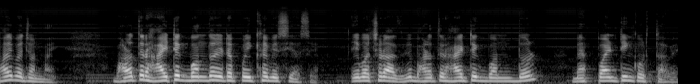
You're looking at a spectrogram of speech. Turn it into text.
হয় বা জন্মায়। ভারতের হাইটেক বন্দর এটা পরীক্ষায় বেশি আসে। এবছর আসবে। ভারতের হাইটেক বন্দর ম্যাপ পয়েন্টিং করতে হবে।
